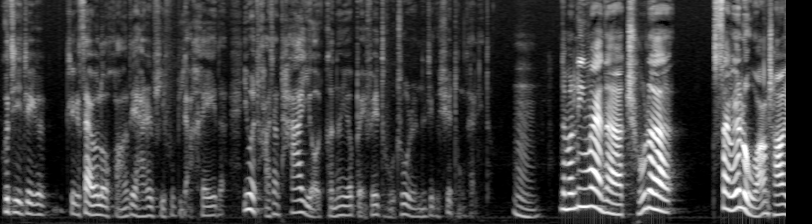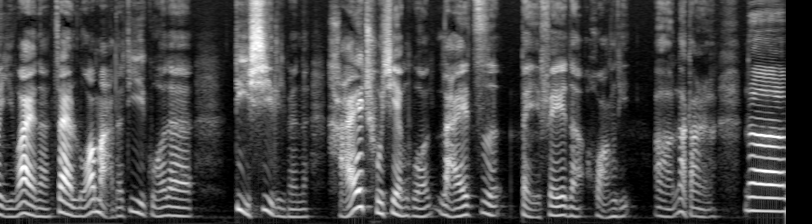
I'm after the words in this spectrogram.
估计这个这个塞维鲁皇帝还是皮肤比较黑的，因为好像他有可能有北非土著人的这个血统在里头。嗯，那么另外呢，除了塞维鲁王朝以外呢，在罗马的帝国的地系里面呢，还出现过来自北非的皇帝。啊，那当然了，那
